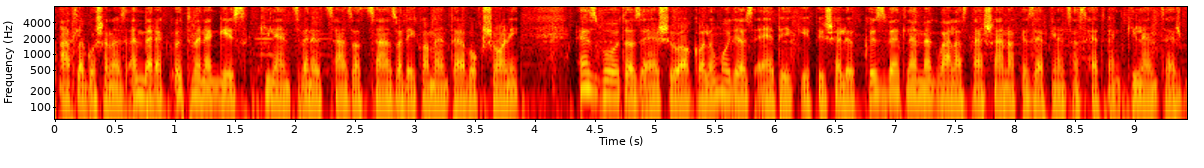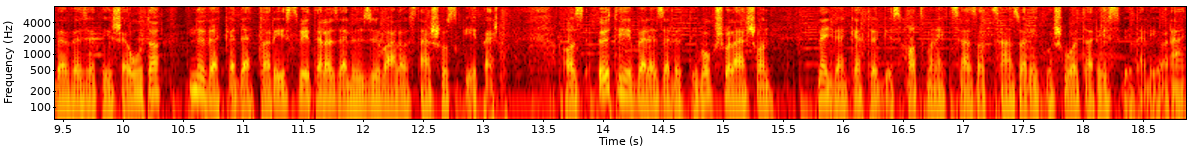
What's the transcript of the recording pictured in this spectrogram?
Átlagosan az emberek 50,95%-a ment el voksolni. Ez volt az első alkalom, hogy az EP képviselők közvetlen megválasztásának 1979-es bevezetése óta növekedett a részvétel az előző választáshoz képest. Az 5 évvel ezelőtti voksoláson 42,61%-os volt a részvételi arány.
